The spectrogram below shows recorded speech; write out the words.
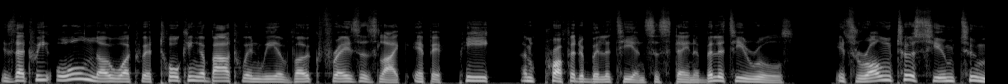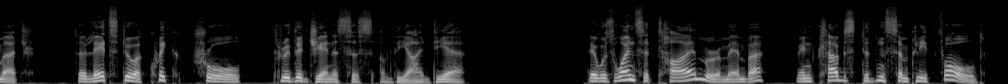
is that we all know what we're talking about when we evoke phrases like FFP and profitability and sustainability rules. It's wrong to assume too much, so let's do a quick trawl through the genesis of the idea. There was once a time, remember, when clubs didn't simply fold,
